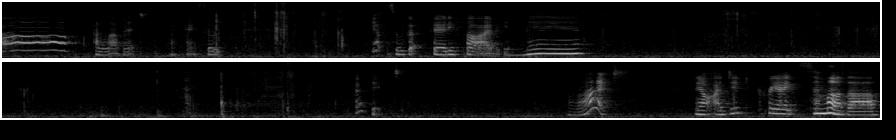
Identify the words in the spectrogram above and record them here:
Oh, I love it. Okay, so so we've got 35 in there. Perfect. All right. Now I did create some other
